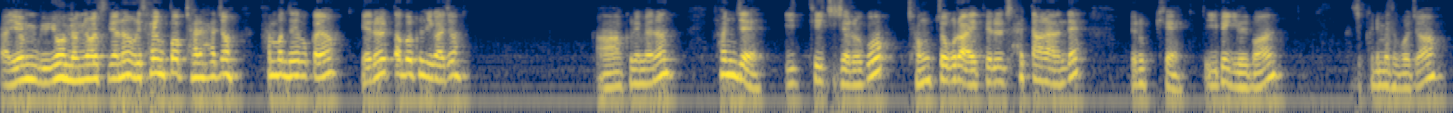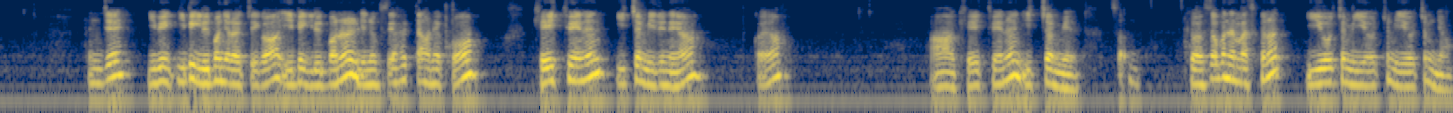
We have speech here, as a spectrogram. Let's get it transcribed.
자, 이, 이 명령을 쓰면은 우리 사용법 잘 하죠? 한 번 더 해볼까요? 얘를 더블 클릭하죠? 아, 그러면은 현재 ETH0고 정적으로 IP를 할당을 하는데 이렇게 201번 다시 그림에서 보죠. 현재 200, 201번이라 했죠, 이거. 201번을 리눅스에 할당을 했고, 게이트웨이는 2.1이네요. 볼까요? 아, 게이트웨이는 2.1. 서, 그 서브넷 마스크는 25.25.25.0.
